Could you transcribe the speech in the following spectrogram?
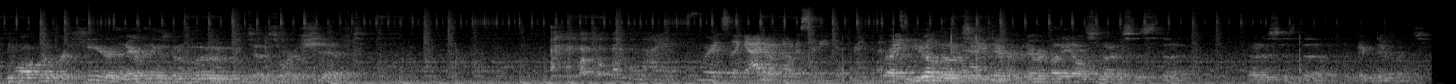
If you walked over here, then everything's going to move to sort of shift. nice. Whereas, like, I don't notice any different. Right, you don't notice any different, but everybody else notices the notices the, the big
